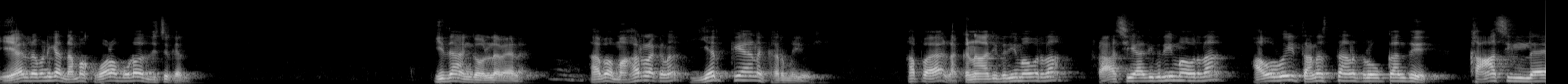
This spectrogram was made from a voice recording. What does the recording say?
ஏழரை மணிக்கு அந்த அம்மா கோலம் கூட இருந்துச்சுருக்காது இதுதான் அங்கே உள்ள வேலை. அப்போ மகர லக்கணம் இயற்கையான கர்மயோகி அப்போ லக்கணாதிபதியும் அவர் தான் ராசியாதிபதியும் அவர் தான் அவர் போய் தனஸ்தானத்தில் உட்காந்து காசு இல்லை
